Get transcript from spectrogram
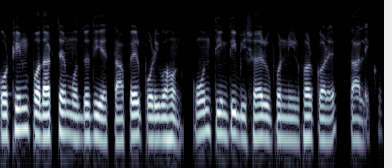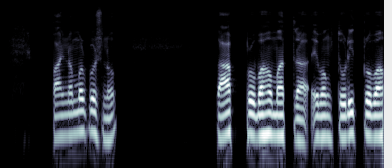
কঠিন পদার্থের মধ্য দিয়ে তাপের পরিবহন কোন তিনটি বিষয়ের উপর নির্ভর করে তা লেখো। পাঁচ নম্বর প্রশ্ন তাপ প্রবাহ মাত্রা এবং তড়িৎ প্রবাহ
